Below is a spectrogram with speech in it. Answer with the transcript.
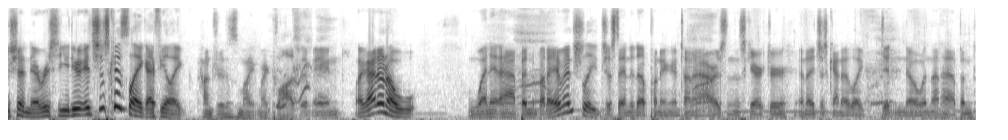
Should never see you do. It's just because like I feel like Huntress is like my closet main. Like I don't know when it happened, but I eventually just ended up putting a ton of hours in this character, and I just kind of like didn't know when that happened.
